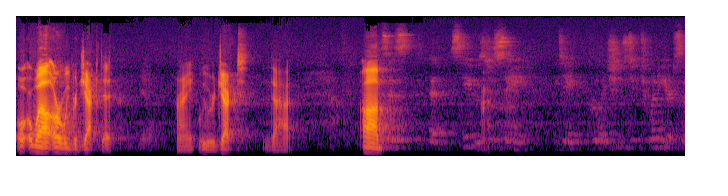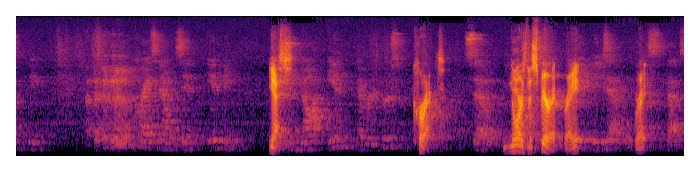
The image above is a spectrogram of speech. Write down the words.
Or, well, or we reject it. Right? We reject that. Um, It says, uh, Steve was just saying, you take Galatians two twenty or something, Christ now is in, in me. Yes, Not in every person, correct. so, Nor is the Spirit, right? exactly. Right. That's, that's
